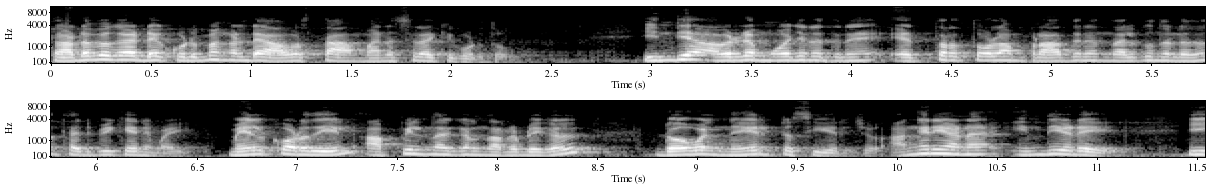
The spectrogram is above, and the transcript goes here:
തടവുകാരുടെ കുടുംബങ്ങളുടെ അവസ്ഥ മനസ്സിലാക്കി കൊടുത്തു. ഇന്ത്യ അവരുടെ മോചനത്തിന് എത്രത്തോളം പ്രാധാന്യം നൽകുന്നുണ്ടെന്ന് ധരിപ്പിക്കാനുമായി മേൽക്കോടതിയിൽ അപ്പീൽ നൽകുന്ന നടപടികൾ ഡോവൽ നേരിട്ട് സ്വീകരിച്ചു. അങ്ങനെയാണ് ഇന്ത്യയുടെ ഈ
